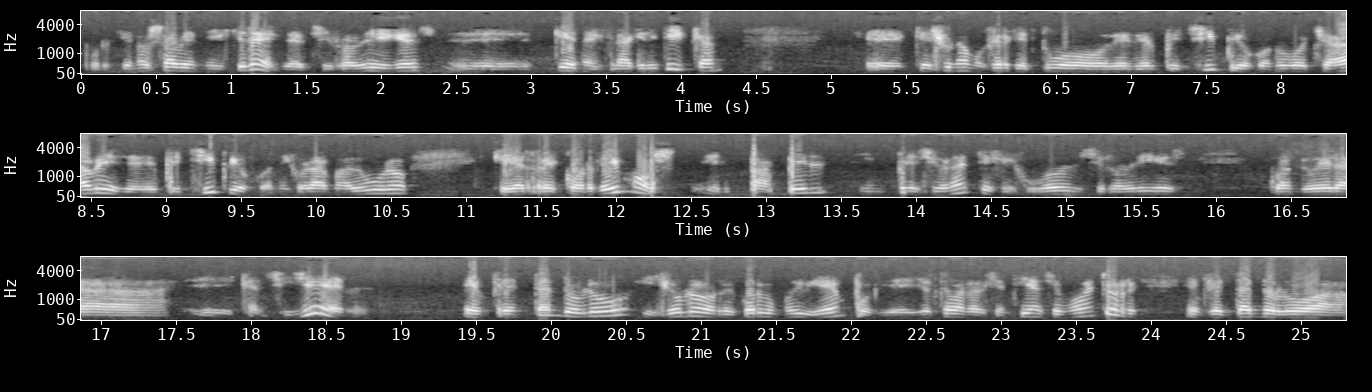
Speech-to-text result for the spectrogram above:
porque no saben ni quién es Delcy Rodríguez, eh, quienes la critican, eh, que es una mujer que estuvo desde el principio con Hugo Chávez, desde el principio con Nicolás Maduro, que recordemos el papel impresionante que jugó Delcy Rodríguez cuando era eh, canciller, enfrentándolo, y yo lo recuerdo muy bien porque yo estaba en Argentina en ese momento, re- enfrentándolo a,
